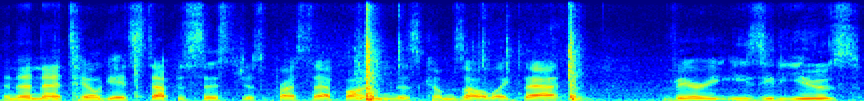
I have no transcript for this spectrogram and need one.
And then that tailgate step assist, just press that button. This comes out like that. Very easy to use.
